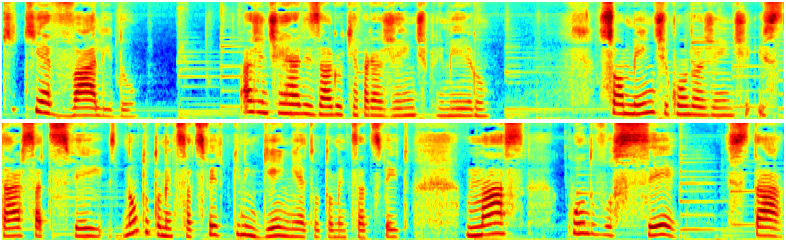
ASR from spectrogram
que, que é válido? A gente realizar o que é pra gente primeiro. Somente quando a gente estar satisfeito, não totalmente satisfeito, porque ninguém é totalmente satisfeito, mas quando você está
